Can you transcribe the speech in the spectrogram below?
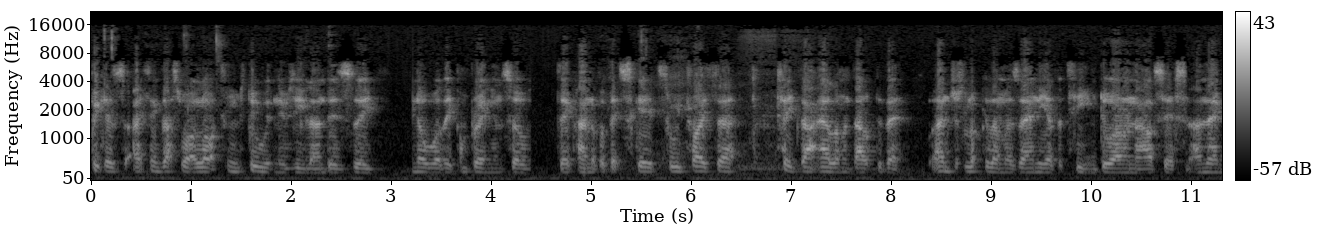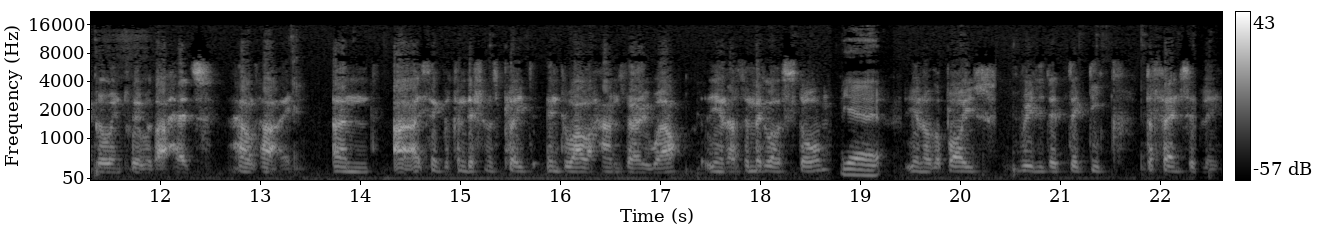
because I think that's what a lot of teams do with New Zealand is they know what they can bring and so they're kind of a bit scared. So we try to take that element out of it and just look at them as any other team, do our analysis and then go into it with our heads held high and I I think the conditions played into our hands very well. You know, it's the middle of the storm. yeah, You know, the boys really did dig deep defensively.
